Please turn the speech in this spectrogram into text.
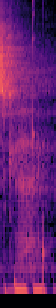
sky.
